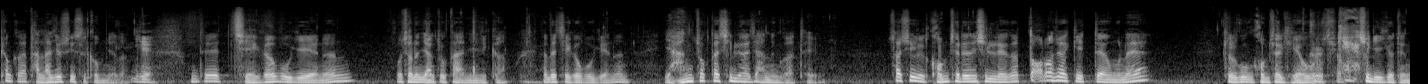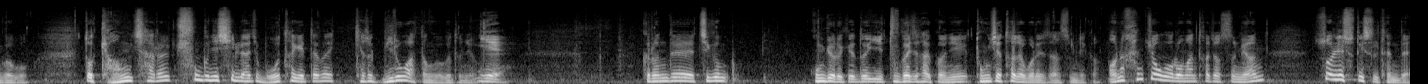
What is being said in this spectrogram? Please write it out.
평가가 달라질 수 있을 겁니다. 예. 근데 제가 보기에는 뭐 저는 양쪽 다 아니니까. 근데 제가 보기에는 양쪽 다 신뢰하지 않는 것 같아요. 사실 검찰에 대한 신뢰가 떨어졌기 때문에 결국은 검찰 개혁으로 그렇죠. 계속 얘기가 된 거고 또 경찰을 충분히 신뢰하지 못하기 때문에 계속 미뤄왔던 거거든요. 예. 그런데 지금 공교롭게도 이 두 가지 사건이 동시에 터져버리지 않습니까? 어느 한쪽으로만 터졌으면 쏠릴 수도 있을 텐데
